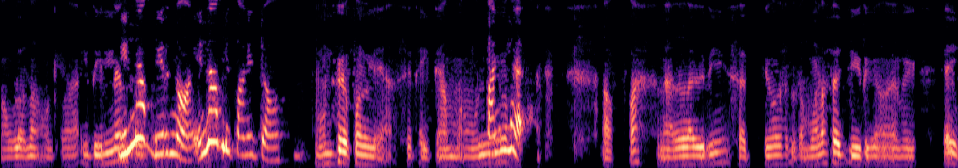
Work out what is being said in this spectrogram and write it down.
அவ்வளவுதான் ஓகேவா இது இல்ல. என்ன அப்படி இருந்தோம்? என்ன அப்படி பண்ணிட்டோம்? ஒண்ணுமே பண்ணலையா? சரி ரைட் ஆமா ஒண்ணு பண்ணல. அப்பா நல்லதுடி சத்தியமா சொல்றேன். மனசாட்சி இருக்கு எனக்கு. ஏய்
